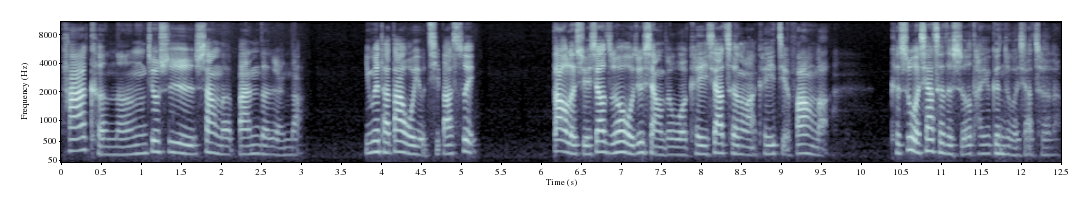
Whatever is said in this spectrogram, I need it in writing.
他可能就是上了班的人了，因为他大我有七八岁。到了学校之后我就想着我可以下车了嘛可以解放了。可是我下车的时候他又跟着我下车了。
